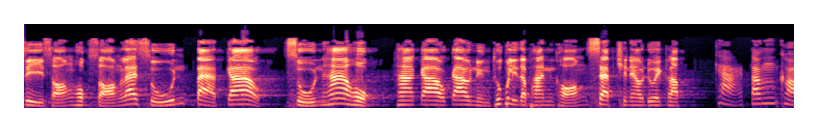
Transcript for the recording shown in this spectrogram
0804544262 และ 089 056 5991 ทุกผลิตภัณฑ์ของ s a p Channel ด้วยครับ ค่ะ ต้องขอ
